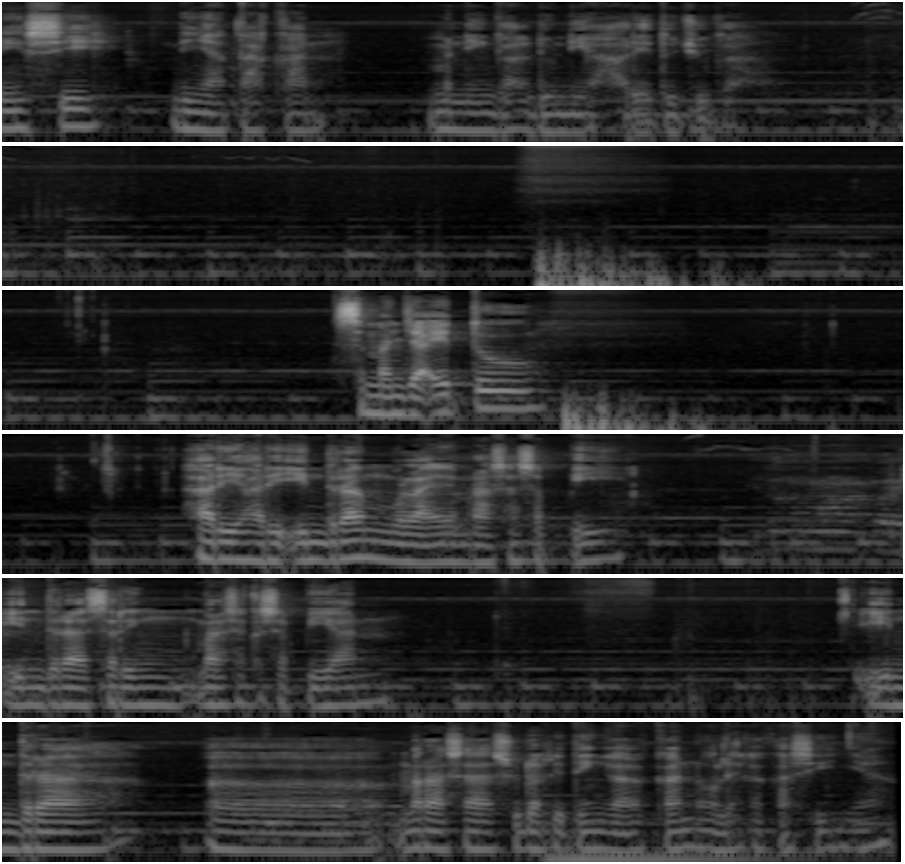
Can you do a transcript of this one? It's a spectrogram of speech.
Nisi dinyatakan meninggal dunia hari itu juga. Semenjak itu, hari-hari Indra mulai merasa sepi. Indra sering merasa kesepian Indra uh, merasa sudah ditinggalkan oleh kekasihnya,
